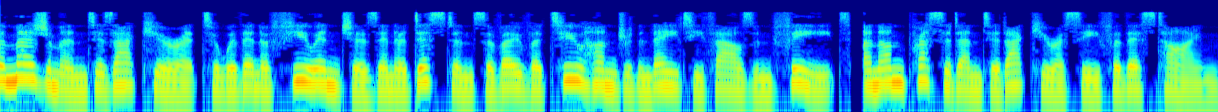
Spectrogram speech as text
The measurement is accurate to within a few inches in a distance of over 280,000 feet, an unprecedented accuracy for this time.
